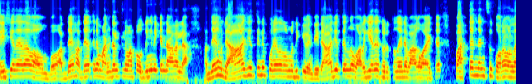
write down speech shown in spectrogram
ദേശീയ നേതാവാകുമ്പോൾ അദ്ദേഹം അദ്ദേഹത്തിന്റെ മണ്ഡലത്തിൽ മാത്രം ഒതുങ്ങി നിൽക്കേണ്ട ആളല്ല. അദ്ദേഹം രാജ്യത്തിന് പുനർനിർമ്മിതിക്ക് വേണ്ടി രാജ്യത്തിൽ നിന്ന് വർഗീയത തുരുത്തുന്നതിന്റെ ഭാഗമായിട്ട് ഇപ്പൊ അറ്റൻഡൻസ് കുറവുള്ള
